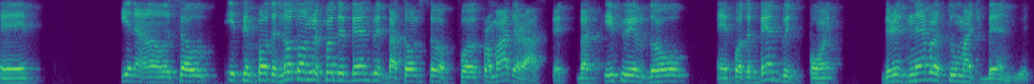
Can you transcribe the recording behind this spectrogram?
uh, you know, so it's important not only for the bandwidth, but also for, from other aspects. But if we'll go uh, for the bandwidth point, there is never too much bandwidth.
